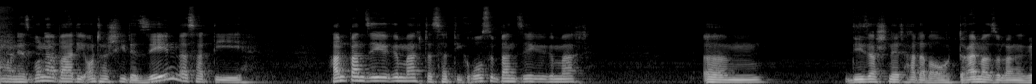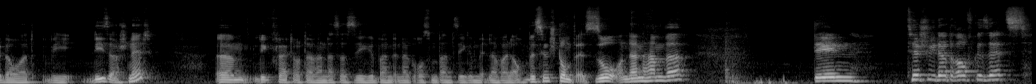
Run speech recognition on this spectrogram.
kann man jetzt wunderbar die Unterschiede sehen. Das hat die Handbandsäge gemacht, das hat die große Bandsäge gemacht. Ähm, dieser Schnitt hat aber auch dreimal so lange gedauert wie dieser Schnitt. Ähm, liegt vielleicht auch daran, dass das Sägeband in der großen Bandsäge mittlerweile auch ein bisschen stumpf ist. So, und dann haben wir den Tisch wieder draufgesetzt.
